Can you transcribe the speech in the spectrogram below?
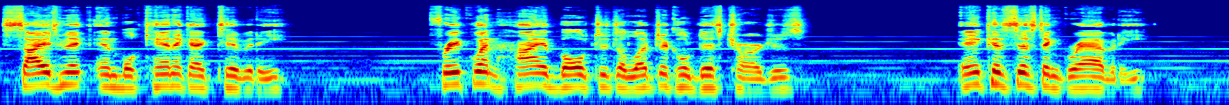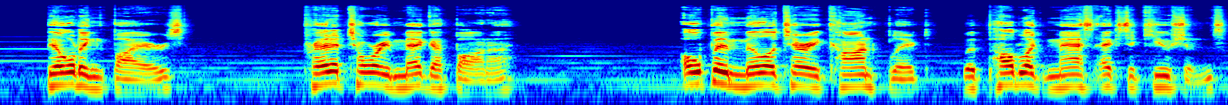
seismic and volcanic activity, frequent high-voltage electrical discharges, inconsistent gravity, building fires, predatory megafauna, open military conflict with public mass executions,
